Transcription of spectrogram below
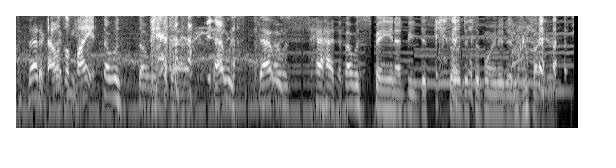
pathetic. That was a fight. That was that was sad. That was that was sad. if I was Spain, I'd be dis- so disappointed in my fighter.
